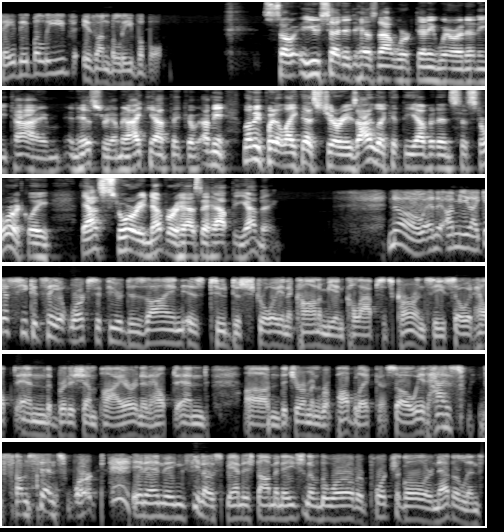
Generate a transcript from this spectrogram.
say they believe is unbelievable. So you said it has not worked anywhere at any time in history. I mean, I can't think of. I mean, let me put it like this, Jerry. As I look at the evidence historically, that story never has a happy ending. No, and I mean, I guess you could say it works if your design is to destroy an economy and collapse its currency. So it helped end the British Empire and it helped end um, the German Republic. So it has, in some sense, worked in ending, you know, Spanish domination of the world or Portugal or Netherlands.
